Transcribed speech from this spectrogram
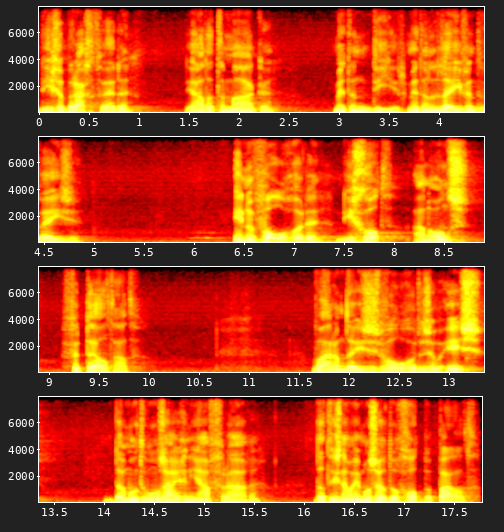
die gebracht werden, die hadden te maken met een dier, met een levend wezen. In een volgorde die God aan ons verteld had. Waarom deze volgorde zo is, dan moeten we ons eigen niet afvragen. Dat is nou eenmaal zo door God bepaald.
